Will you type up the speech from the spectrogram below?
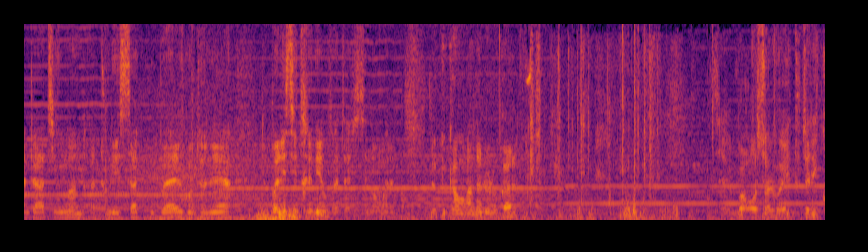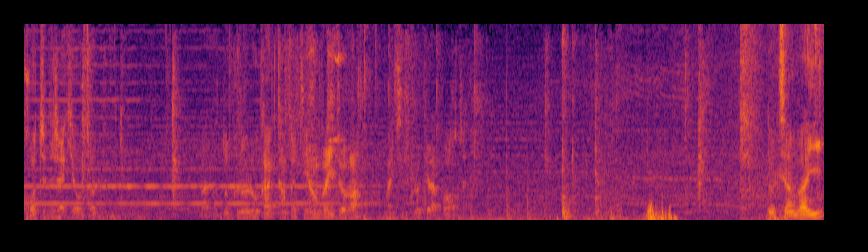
impérativement à tous les sacs, poubelles, conteneurs, de ne pas laisser traîner en fait, hein, c'est normal. Donc quand on rentre dans le local, vous allez voir au sol, vous voyez toutes les crottes déjà qu'il y a au sol. Donc le local en fait est envahi de rats. On va essayer de bloquer la porte. Donc c'est envahi,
